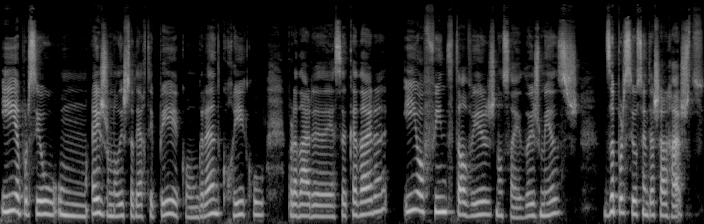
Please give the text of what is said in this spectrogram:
E apareceu um ex-jornalista da RTP com um grande currículo para dar eh, essa cadeira e ao fim de talvez, não sei, dois meses, desapareceu sem deixar rasto.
